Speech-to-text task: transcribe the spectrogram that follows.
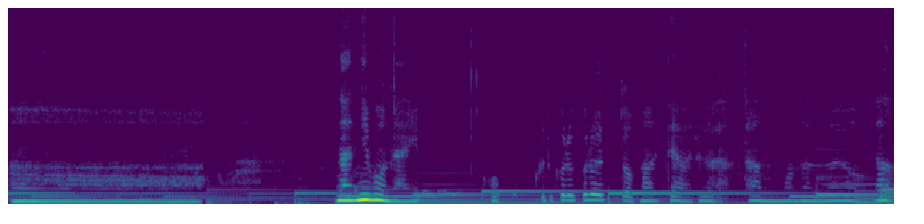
あ何にもない、こう、くるくるくるっと巻いてある。反物のような、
